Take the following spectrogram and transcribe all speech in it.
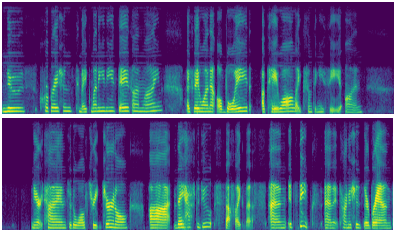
news corporations to make money these days online. If they want to avoid a paywall, like something you see on New York Times or the Wall Street Journal, uh, they have to do stuff like this. And it stinks, and it tarnishes their brand.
